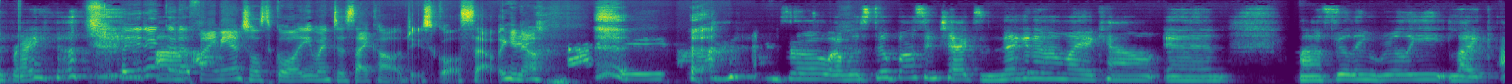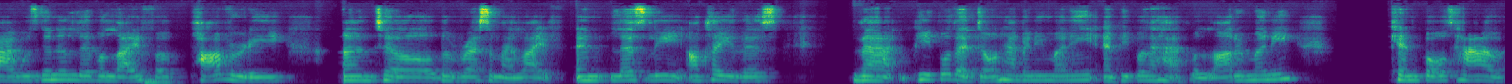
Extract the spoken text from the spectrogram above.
right? But you didn't go to uh, financial school. You went to psychology school. So, you know. Exactly. and so I was still bouncing checks, negative in my account, and uh, feeling really like I was going to live a life of poverty until the rest of my life. And Lesley, I'll tell you this that people that don't have any money and people that have a lot of money can both have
